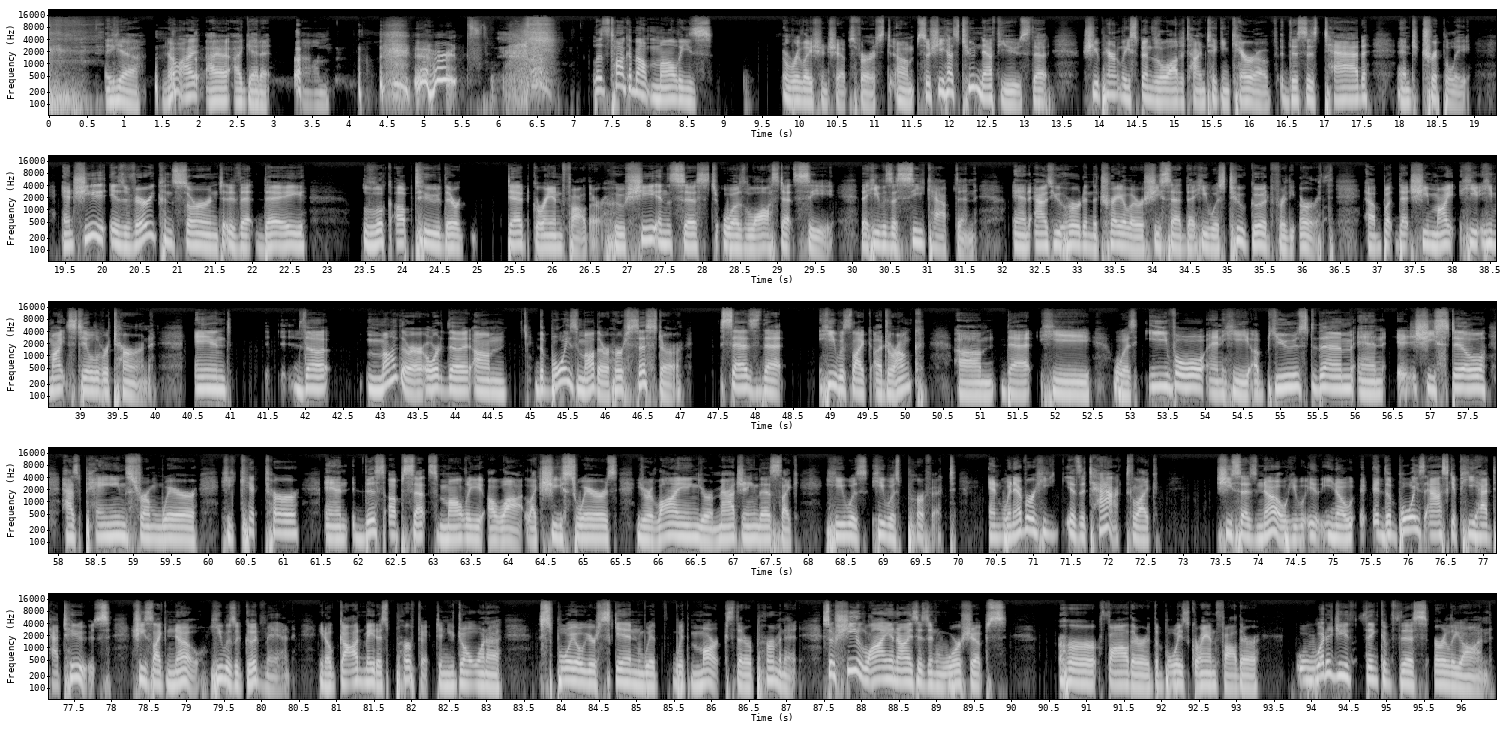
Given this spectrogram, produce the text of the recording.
Yeah. No, I I I get it. Um. it hurts. let's talk about Molly's relationships first. Um, so she has two nephews that she apparently spends a lot of time taking care of. This is Tad and Tripoli. And she is very concerned that they look up to their dead grandfather, who she insists was lost at sea, that he was a sea captain. And as you heard in the trailer, she said that he was too good for the earth, uh, but that she might he he might still return. And the mother or the um the boy's mother, her sister, says that he was like a drunk um, that he was evil and he abused them, and she still has pains from where he kicked her. And this upsets Molly a lot. Like she swears, "You're lying. You're imagining this." Like he was, he was perfect. And whenever he is attacked, like she says no he you know the boys ask if he had tattoos. She's like no he was a good man. You know god made us perfect and you don't want to spoil your skin with with marks that are permanent. So she lionizes and worships her father the boy's grandfather. What did you think of this early on?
